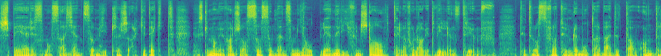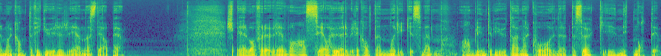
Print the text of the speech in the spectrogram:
Speer, som også er kjent som Hitlers arkitekt, husker mange kanskje også som den som hjalp Lene Riefenstahl til å få laget Viljens triumf, til tross for at hun ble motarbeidet av andre markante figurer i NSDAP. Speer var for øvrig hva Se og Hør ville kalt en norgesvenn, og han ble intervjuet av NRK under et besøk i 1980.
